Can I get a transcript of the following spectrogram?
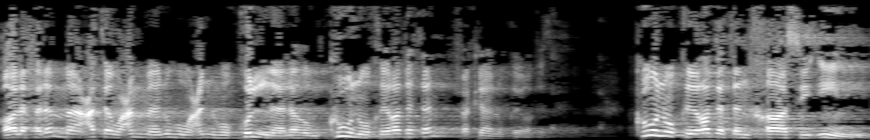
قال فلما عتوا عما نهوا عنه قلنا لهم كونوا قردة فكانوا قردة. كونوا قردة خاسئين.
